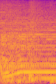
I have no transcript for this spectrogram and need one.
One,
